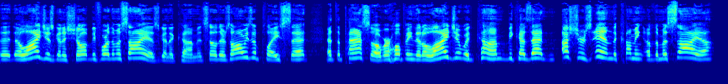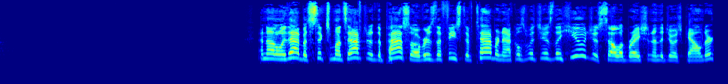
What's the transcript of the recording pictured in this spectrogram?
that Elijah is going to show up before the Messiah is going to come. And so there's always a place set at the Passover, hoping that Elijah would come because that ushers in the coming of the Messiah. And not only that, but six months after the Passover is the Feast of Tabernacles, which is the hugest celebration in the Jewish calendar.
